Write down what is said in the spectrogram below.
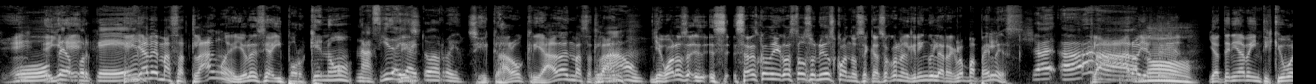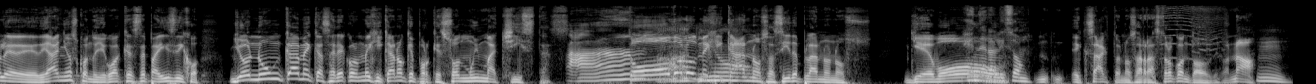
¿qué? Oh, ¿pero por qué? Ella de Mazatlán, güey. Yo le decía, ¿y por qué no? Nacida ya y todo el rollo. Sí, claro, criada en Mazatlán. Wow. Llegó a los, eh, eh, ¿Sabes cuándo llegó a Estados Unidos? Cuando se casó con el gringo y le arregló papeles. Shut up. Claro, ya, tenía, ya tenía 20 cúbole de, de años cuando llegó acá a este país. Dijo, yo nunca me casaría con un mexicano que porque son muy machistas. Ah. Todos Ah, los Dios. mexicanos así de plano nos llevó... Generalizó. Exacto, nos arrastró con todos. Dijo, no. Mm.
